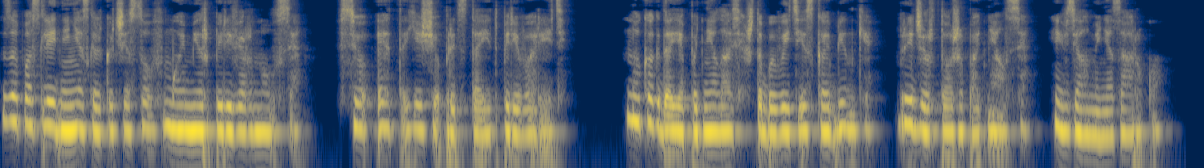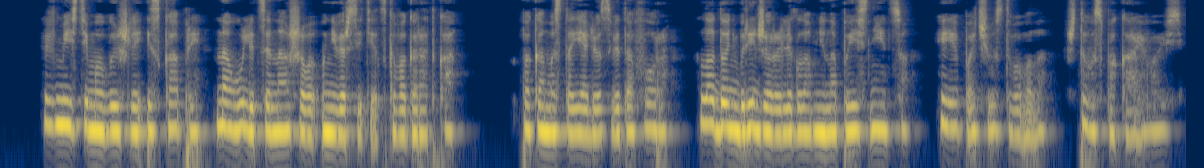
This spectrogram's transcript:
За последние несколько часов мой мир перевернулся. Все это еще предстоит переварить. Но когда я поднялась, чтобы выйти из кабинки, Бриджер тоже поднялся и взял меня за руку. Вместе мы вышли из Капри на улице нашего университетского городка. Пока мы стояли у светофора, ладонь Бриджера легла мне на поясницу, и я почувствовала, что успокаиваюсь.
